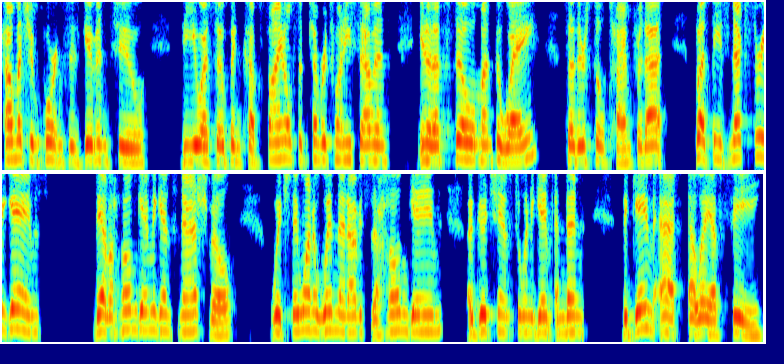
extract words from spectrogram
how much importance is given to the US Open Cup final September 27th. You know, that's still a month away. So there's still time for that. But these next three games, they have a home game against Nashville which they want to win that obviously a home game, a good chance to win a game. And then the game at LAFC,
